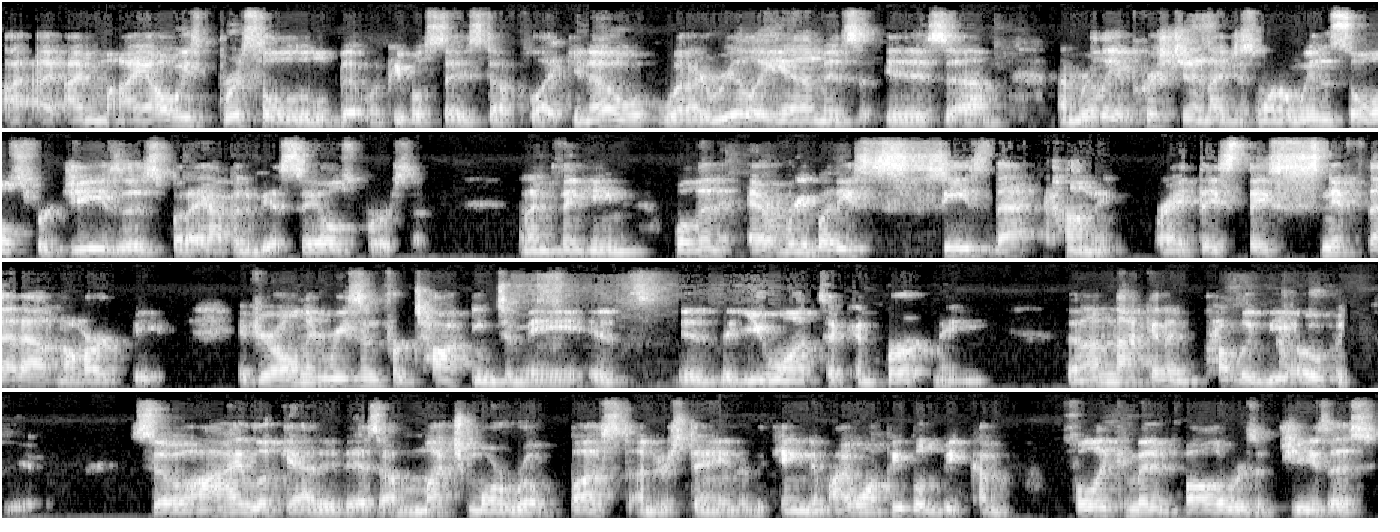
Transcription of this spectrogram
I, I'm, I always bristle a little bit when people say stuff like, you know, what I really am is is um, I'm really a Christian and I just want to win souls for Jesus, but I happen to be a salesperson. And I'm thinking, well, then everybody sees that coming, right? They, they sniff that out in a heartbeat. If your only reason for talking to me is, is that you want to convert me, then I'm not going to probably be open to you. So I look at it as a much more robust understanding of the kingdom. I want people to become fully committed followers of Jesus,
